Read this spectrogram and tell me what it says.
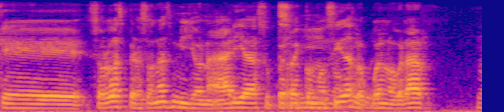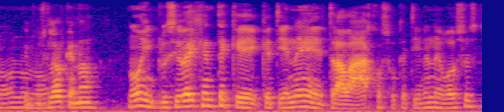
que solo las personas millonarias, súper Sí, reconocidas no, lo pueden lograr. No, no, y pues no. claro que no. No, inclusive hay gente que, que tiene trabajos o que tiene negocios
